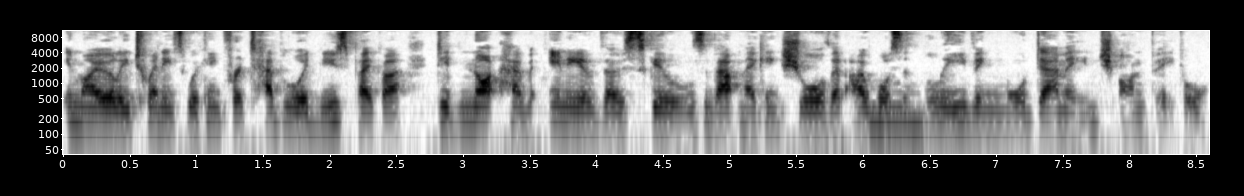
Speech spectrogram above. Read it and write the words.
in my early 20s working for a tabloid newspaper, did not have any of those skills about making sure that I wasn't mm. leaving more damage on people.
